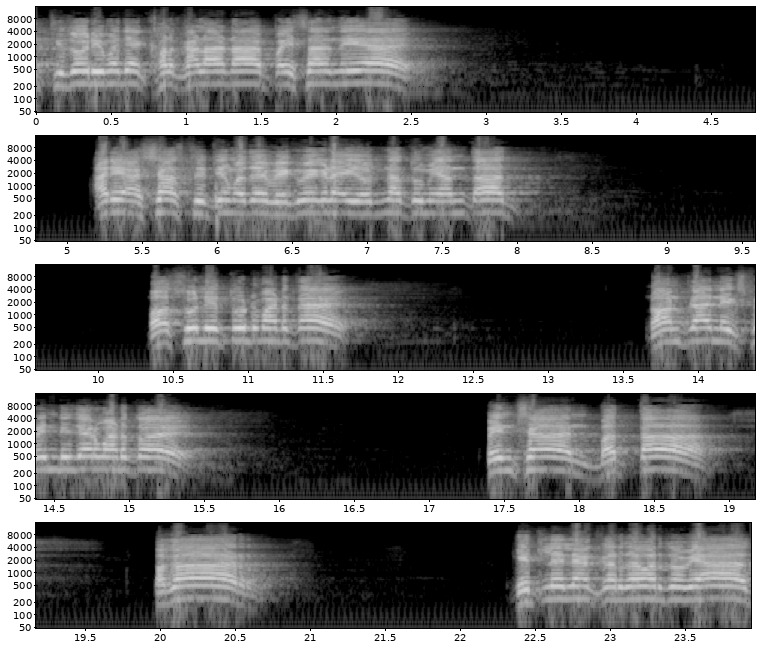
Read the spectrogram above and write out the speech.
तिजोरीमध्ये आहे पैसा नाही आहे अरे अशा स्थितीमध्ये वेगवेगळ्या योजना तुम्ही आणतात. महसुली तूट वाढताय. नॉन प्लॅन एक्सपेंडिचर वाढतोय. पेन्शन भत्ता पगार. घेतलेल्या कर्जावरचं व्याज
